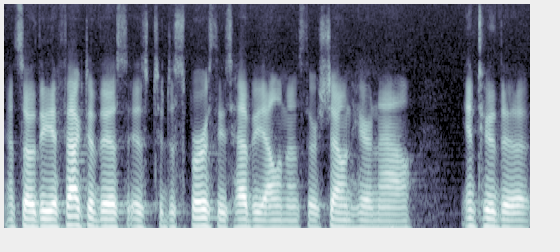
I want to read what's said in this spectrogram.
And so the effect of this is to disperse these heavy elements, they're shown here now, into the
